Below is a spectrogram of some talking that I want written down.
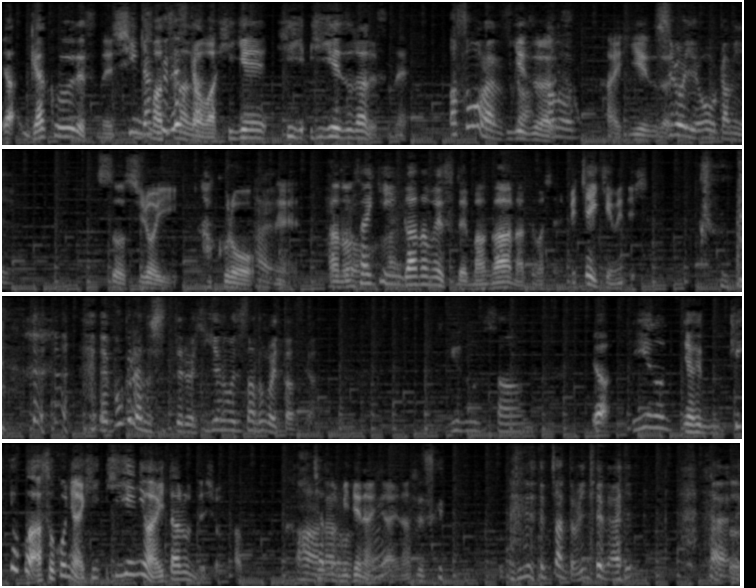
や、逆ですね。新松永はヒゲ、ヒゲ、ヒゲ面ですね。あ、そうなんですか？ヒゲ面ですあの、はい、ヒゲ面。白い狼。そう、白い白老。はいね。あの、最近はいガンダムエースで漫画なってましたね。めっちゃイケメンでした。え、僕らの知ってるヒゲのおじさんどこ行ったんですか？ヒゲのおじさん、いや、ヒゲの、いや、結局はあそこにはひ、ヒゲには至るんでしょう。多分あちゃんと見てないんじゃなないなんですけど。ちゃんと見てない？ちょっと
